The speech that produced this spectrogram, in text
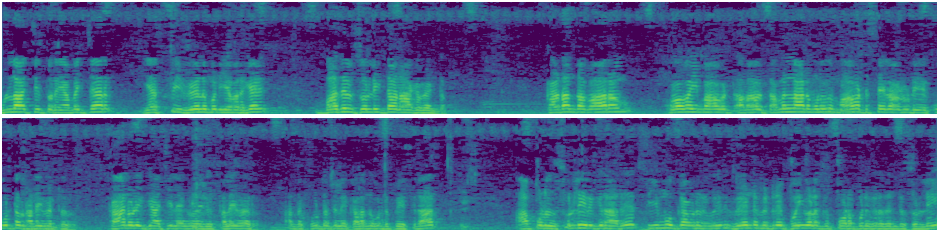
உள்ளாட்சித்துறை அமைச்சர் எஸ் பி வேலுமணி அவர்கள் பதில் சொல்லித்தான் ஆக வேண்டும். கடந்த வாரம் கோவை மாவட்ட அதாவது தமிழ்நாடு முழுவதும் மாவட்ட செயலாளருடைய கூட்டம் நடைபெற்றது. காணொலி காட்சியில் எங்களது தலைவர் அந்த கூட்டத்தில் கலந்து கொண்டு பேசினார். அப்பொழுது சொல்லியிருக்கிறாரு திமுகவினர் மீது வேண்டுமென்றே பொய் வழக்கு போடப்படுகிறது என்று சொல்லி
